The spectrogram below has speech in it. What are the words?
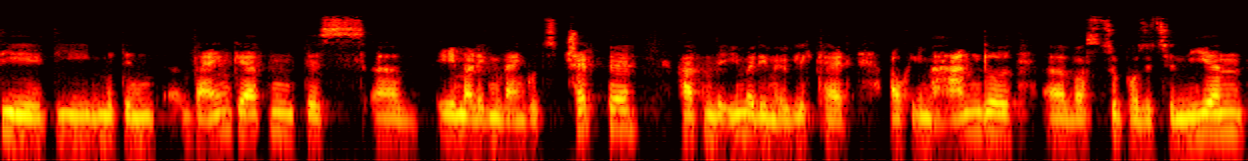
die, die mit den Weingärten des äh, ehemaligen Weinguts Czeppe hatten wir immer die Möglichkeit, auch im Handel äh, was zu positionieren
